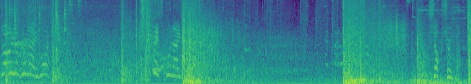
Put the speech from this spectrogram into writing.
Throwing a grenade, watch it! This grenade's grenade! Shock trooper!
